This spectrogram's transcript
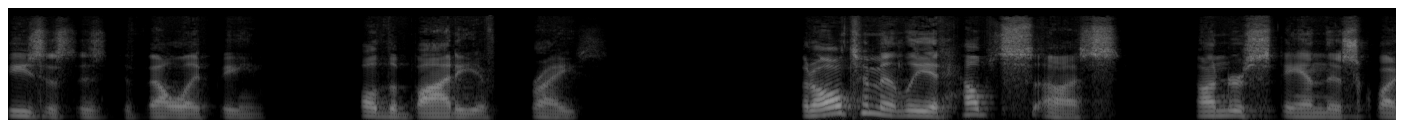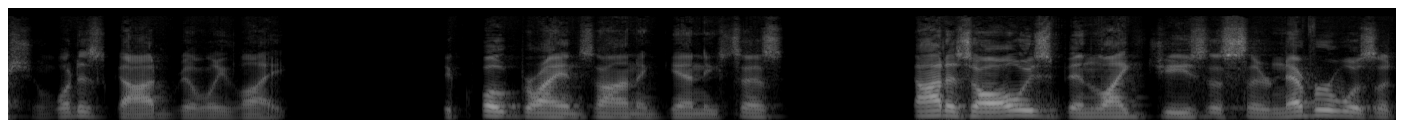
Jesus is developing, called the body of Christ. But ultimately, it helps us understand this question what is God really like? To quote Brian Zahnd again, he says, God has always been like Jesus. There never was a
